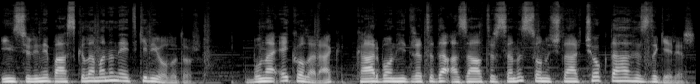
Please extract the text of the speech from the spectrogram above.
insülini baskılamanın etkili yoludur. Buna ek olarak karbonhidratı da azaltırsanız sonuçlar çok daha hızlı gelir.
